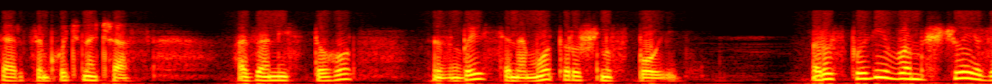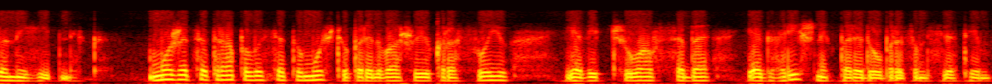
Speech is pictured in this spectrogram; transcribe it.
серцем хоч на час, а замість того збився на моторошну сповідь. Розповів вам, що я за негідник. Може, це трапилося тому, що перед вашою красою я відчував себе як грішник перед образом святим.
